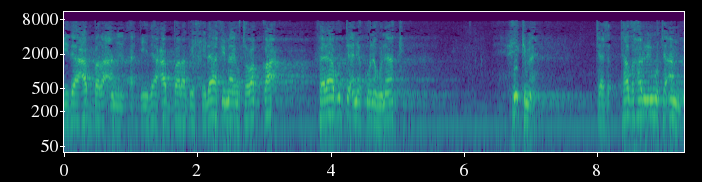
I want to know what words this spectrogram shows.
إذا عبر عن إذا عبر بخلاف ما يتوقع فلا بد أن يكون هناك حكمة تظهر للمتأمل.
